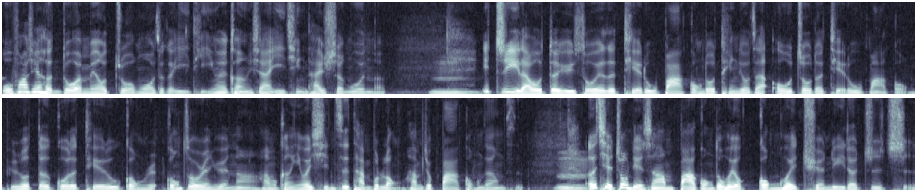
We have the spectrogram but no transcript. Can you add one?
我发现很多人没有琢磨这个议题，因为可能现在疫情太升温了。嗯一直以来，我对于所谓的铁路罢工都停留在欧洲的铁路罢工，比如说德国的铁路工人工作人员呐、他们可能因为薪资谈不拢，他们就罢工这样子。嗯而且重点是他们罢工都会有工会权力的支持，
